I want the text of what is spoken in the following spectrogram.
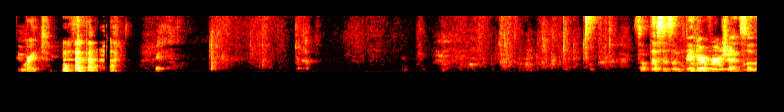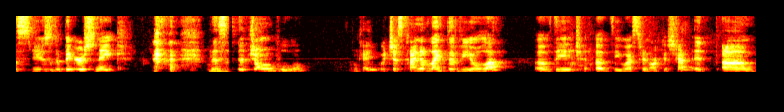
Two more. Great. So this is a bigger version. So this uses a bigger snake. this is the zhonghu, okay, which is kind of like the viola of the of the Western orchestra. It um,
